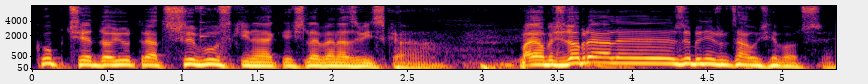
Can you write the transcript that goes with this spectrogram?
Kupcie do jutra trzy wózki na jakieś lewe nazwiska. Mają być dobre, ale żeby nie rzucały się w oczy.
